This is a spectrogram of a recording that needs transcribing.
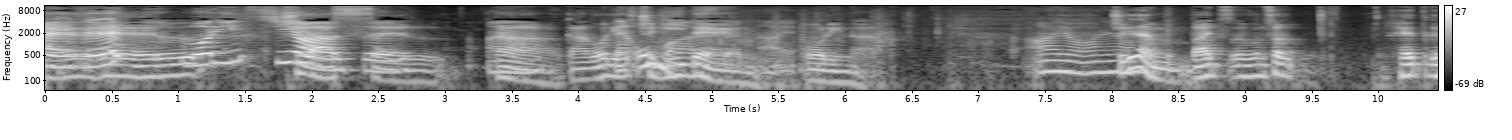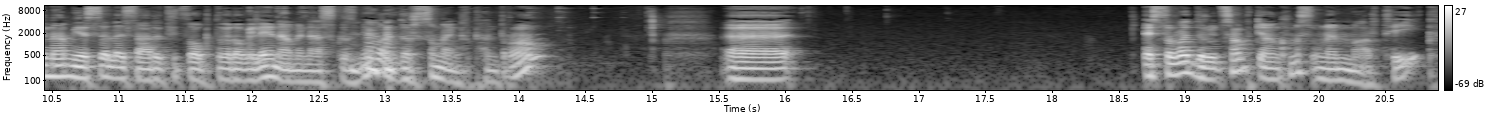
եղել, որ ինձ չի ասել։ Հա, կամ որ ես Դե չգիտեմ, օրինակ։ Այո, այո։ Չգիտեմ, բայց ոնց որ հետ գնամ ես էլ այս առիթից օգտվելով էլ են ամենասկզբին, որ դրսում ենք փնտրում։ Այսօրվա դրությամբ կյանքումս ունեմ մարդիկ,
